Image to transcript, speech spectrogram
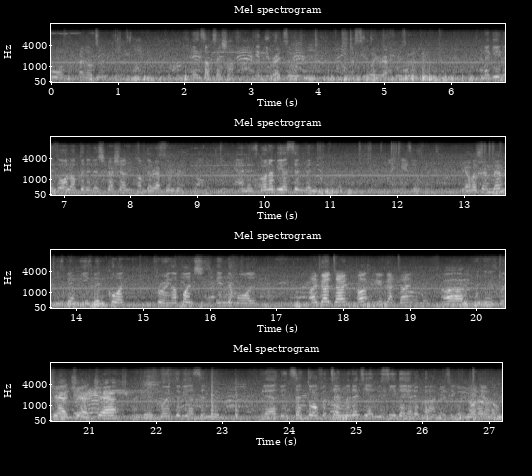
fourth penalty in succession. in the red zone. Let's see what the referee's going to do. And again, it's all up to the discretion of the referee. And it's gonna be a sin bin. You ever seen them? He's been he's been caught throwing a punch in the maul. I've got time. Oh, you've got time. Um, And going chair, to be, chair, chair. And there's going to be a sin bin. Player's been sent off for 10 minutes. He has received a yellow card. No, no, no, no.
